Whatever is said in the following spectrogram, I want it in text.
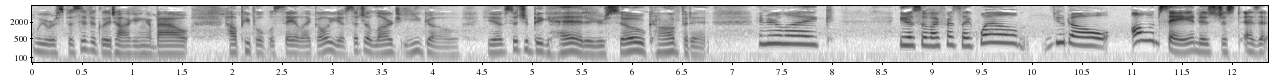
we were specifically talking about how people will say like oh you have such a large ego. You have such a big head or you're so confident. And you're like you know so my friend's like well you know all I'm saying is just as an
